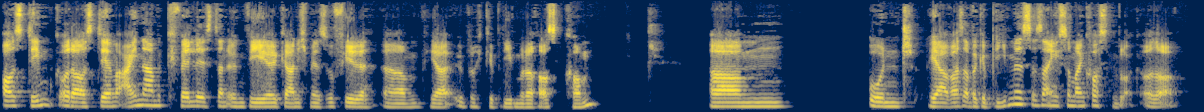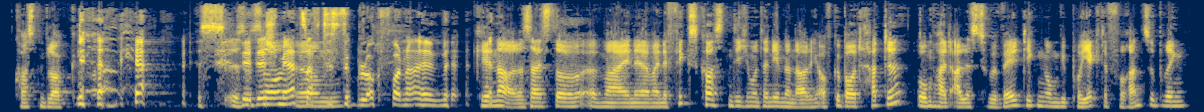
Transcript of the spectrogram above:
aus dem oder aus der Einnahmequelle ist dann irgendwie gar nicht mehr so viel ähm, ja, übrig geblieben oder rausgekommen. Ähm, und ja, was aber geblieben ist, ist eigentlich so mein Kostenblock. Also Kostenblock. ja. Ist, ist der, der so, schmerzhafteste ähm, Block von allen. Genau, das heißt so äh, meine meine Fixkosten, die ich im Unternehmen dann dadurch aufgebaut hatte, um halt alles zu bewältigen, um die Projekte voranzubringen,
